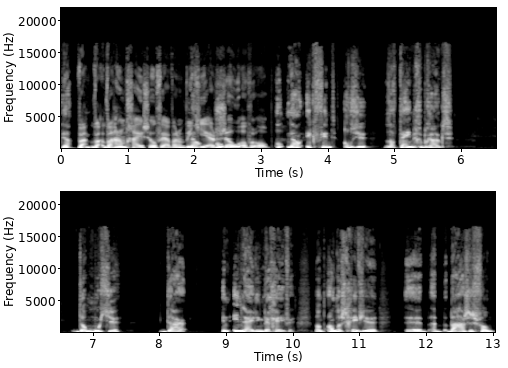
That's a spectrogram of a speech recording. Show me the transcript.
Ja. Wa- wa- waarom ga je zo ver? Waarom wind Nou, je er oh, zo over op? oh, nou, ik vind als je Latijn gebruikt... dan moet je daar een inleiding bij geven. Want anders geef je eh, basis van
